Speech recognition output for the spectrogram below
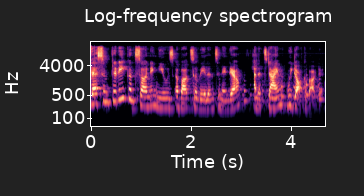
There's some pretty concerning news about surveillance in India, and it's time we talk about it.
